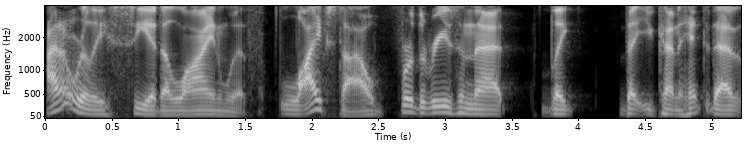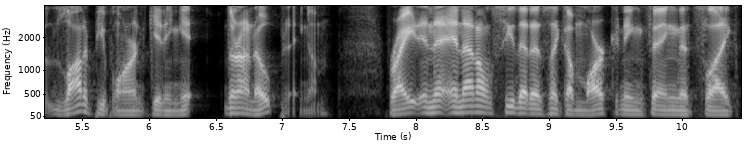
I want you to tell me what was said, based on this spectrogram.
I don't really see it align with lifestyle for the reason that like that you kind of hinted at. A lot of people aren't getting it; they're not opening them right? And and I don't see that as like a marketing thing that's like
